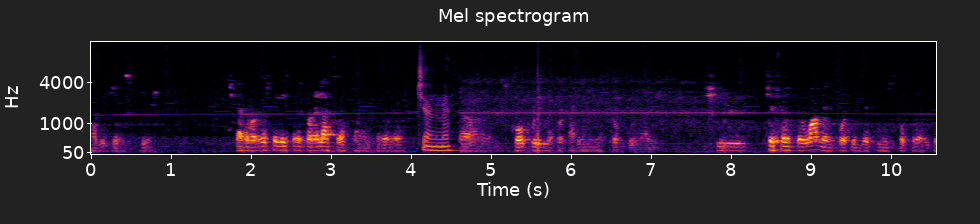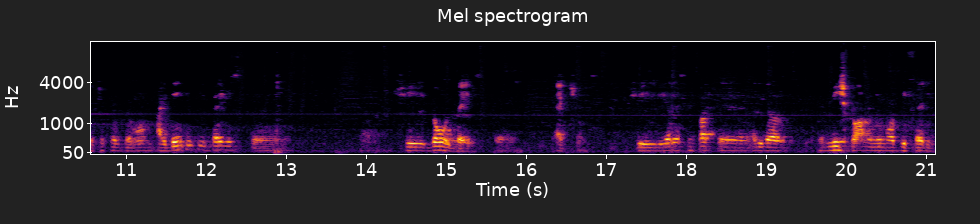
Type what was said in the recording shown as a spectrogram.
al lui James Clear. Și care vorbește despre corelația asta între Ce anume? Uh, scopurile pe care ne propunem și ce fel de oameni pot îndeplini scopurile, adică ce fel de om, identity-based uh, uh, și goal-based uh, actions. Și ele sunt foarte, adică mișcă oamenii în mod diferit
